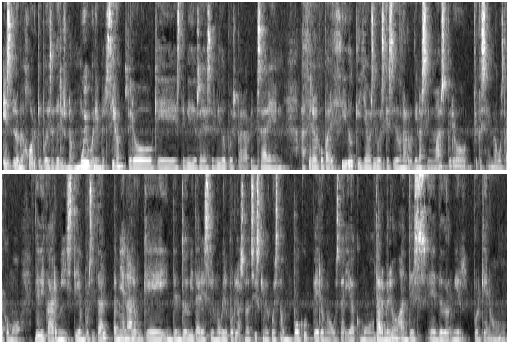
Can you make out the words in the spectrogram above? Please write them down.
es lo mejor que podéis hacer, es una muy buena inversión. Espero que este vídeo os haya servido pues para pensar en hacer algo parecido, que ya os digo es que ha sido una rutina sin más, pero yo qué sé, me gusta como dedicar mis tiempos y tal. También algo que intento evitar es el móvil por las noches, que me cuesta un poco, pero me gustaría como quitármelo antes eh, de dormir, porque no...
